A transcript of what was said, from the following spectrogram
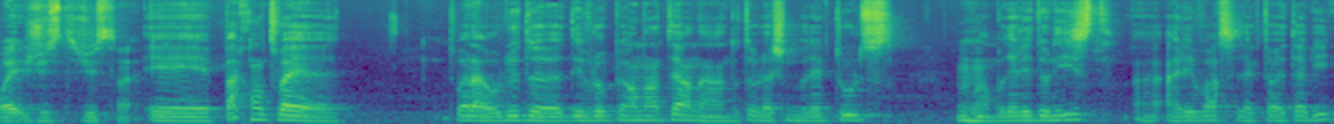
Ouais, juste, juste. Ouais. Et par contre, ouais, voilà, au lieu de développer en interne un auto model tools ou un Mhm. modèle hédoniste, euh, aller voir ces acteurs établis.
